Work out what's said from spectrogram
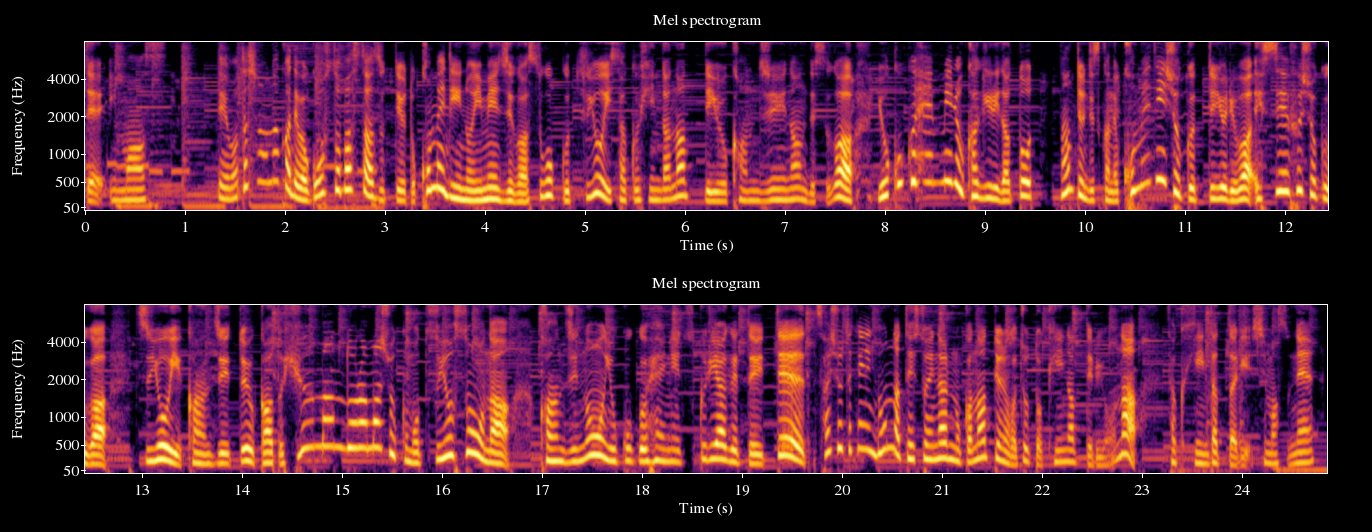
ています。で私の中では「ゴーストバスターズ」っていうとコメディのイメージがすごく強い作品だなっていう感じなんですが予告編見る限りだと何て言うんですかねコメディ色っていうよりは SF 色が強い感じというかあとヒューマンドラマ色も強そうな感じの予告編に作り上げていて最終的にどんなテストになるのかなっていうのがちょっと気になってるような作品だったりしますね。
